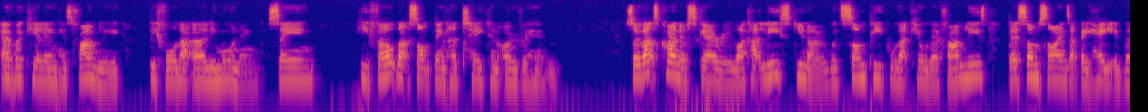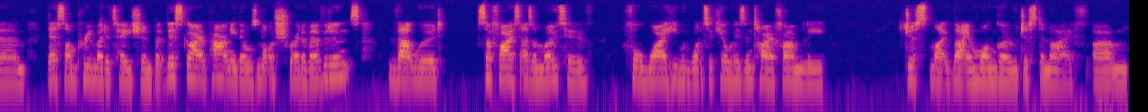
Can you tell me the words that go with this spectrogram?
ever killing his family before that early morning, saying he felt that something had taken over him. So that's kind of scary. Like, at least, you know, with some people that kill their families, there's some signs that they hated them, there's some premeditation. But this guy, apparently, there was not a shred of evidence that would suffice as a motive for why he would want to kill his entire family just like that in one go with just a knife. Um,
